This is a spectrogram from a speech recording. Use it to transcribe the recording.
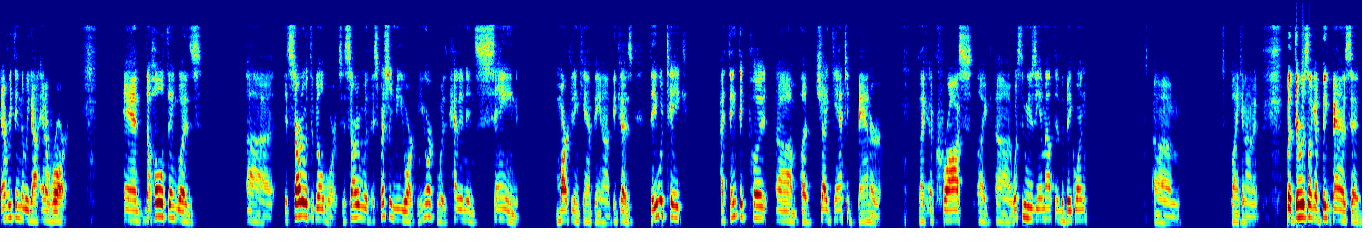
everything that we got, and a roar. And the whole thing was, uh, it started with the billboards. It started with, especially New York. New York was had an insane marketing campaign on because they would take, I think they put um, a gigantic banner like across like uh what's the museum out there the big one? Um blanking on it. But there was like a big banner that said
